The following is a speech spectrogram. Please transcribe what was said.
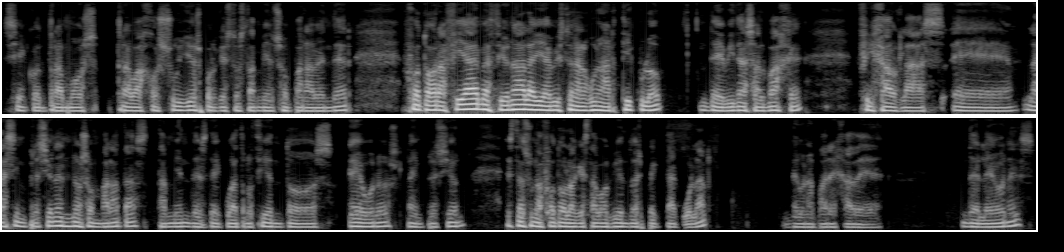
Si encontramos trabajos suyos, porque estos también son para vender. Fotografía emocional, había visto en algún artículo de vida salvaje Fijaos, las, eh, las impresiones no son baratas, también desde 400 euros la impresión. Esta es una foto la que estamos viendo espectacular, de una pareja de, de leones.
